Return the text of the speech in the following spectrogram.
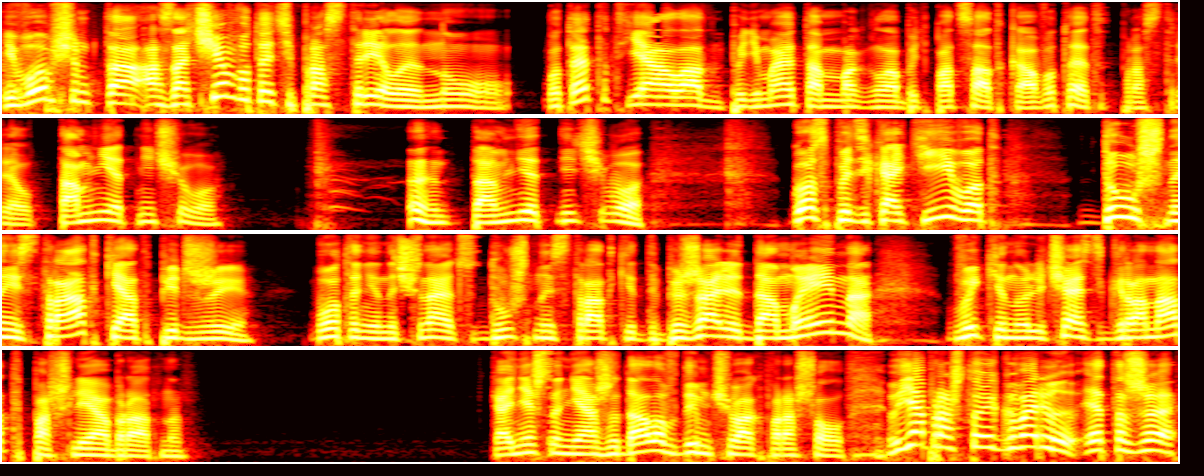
И, в общем-то, а зачем вот эти прострелы? Ну, вот этот я, ладно, понимаю, там могла быть подсадка. А вот этот прострел, там нет ничего. Там нет ничего. Господи, какие вот душные стратки от PG. Вот они, начинаются душные стратки. Добежали до мейна, Выкинули часть гранат, пошли обратно. Конечно, не ожидала, в дым чувак прошел. Я про что и говорю, это же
